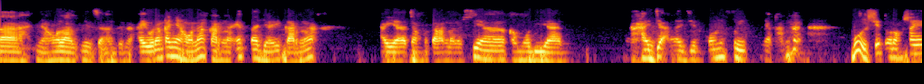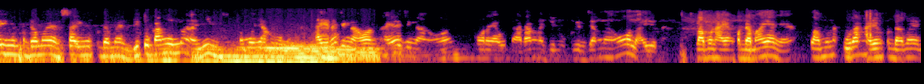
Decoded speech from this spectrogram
ah nyahola bisa antena ay orang kan nyahona karena eta jadi karena aya campur tangan manusia. Kemudian haja ngajin konflik ya karena bullshit orang. Saya ingin perdamaian saya ingin perdamaian. Ditukangin mah anjing. Kamu nyaho ayeuna jeung naon? Ayeuna jeung naon? Korea Utara ngajin nuklir jang naon ayeuna lamun hayang perdamaian ya. Lamun urang hayang perdamaian.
